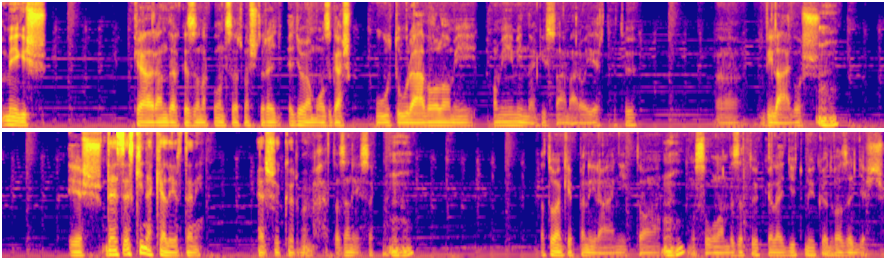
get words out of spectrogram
mégis kell rendelkezzen a koncertmester egy, egy olyan mozgás kultúrával, ami, ami mindenki számára érthető, világos. Uh-huh és De ez, ez kinek kell érteni első körben? Hát a zenészeknek. Uh-huh. Hát tulajdonképpen irányít a, uh-huh. a szólamvezetőkkel együttműködve az egyes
